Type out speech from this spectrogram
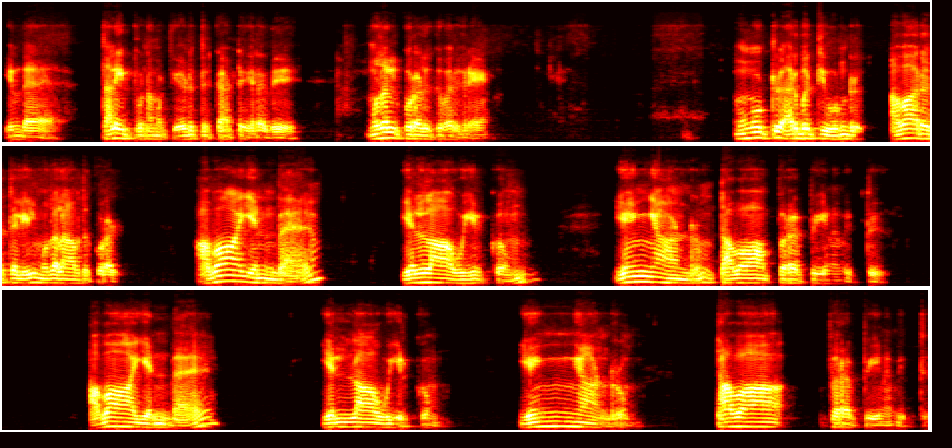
இந்த தலைப்பு நமக்கு எடுத்து காட்டுகிறது. முதல் குரலுக்கு வருகிறேன். முன்னூற்று அறுபத்தி ஒன்று அவாறுத்தலில் முதலாவது குரல். அவா என்ப எல்லா உயிர்க்கும் எஞ்ஞான்றும் தவா பிறப்பினமித்து. அவா என்ப எல்லா உயிர்க்கும் எஞ்ஞான்றும் தவா பிறப்பினமித்து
